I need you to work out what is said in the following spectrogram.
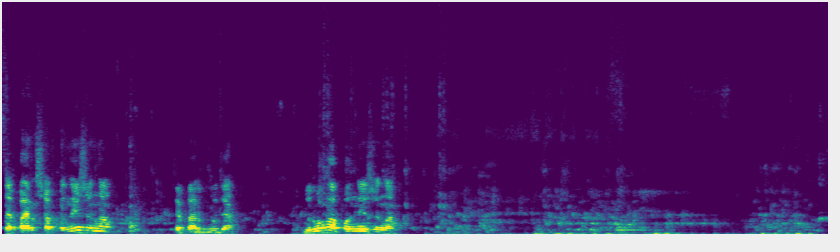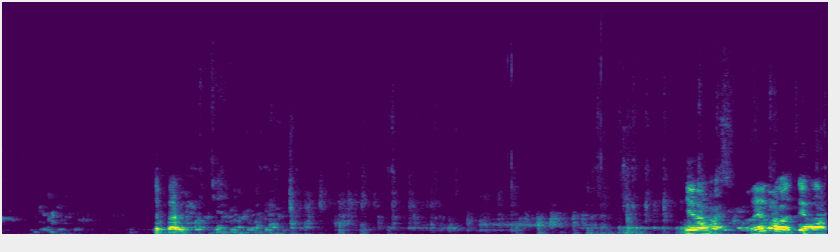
Це перша понижена. Тепер буде друга понижена. Тепер Дивимось, виворотила.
